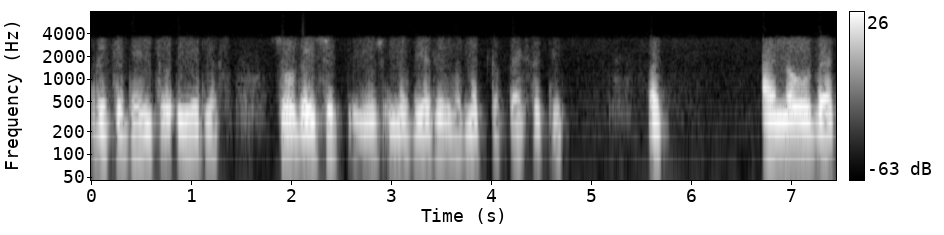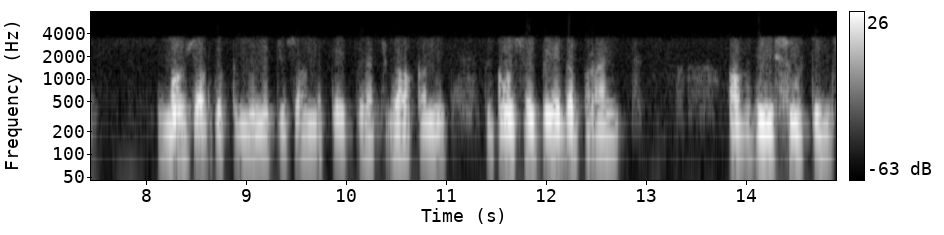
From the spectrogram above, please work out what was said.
residential areas. So they should be used in a very limited capacity. But I know that most of the communities on the Cape Flats welcome it because they bear the brunt of these shootings.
